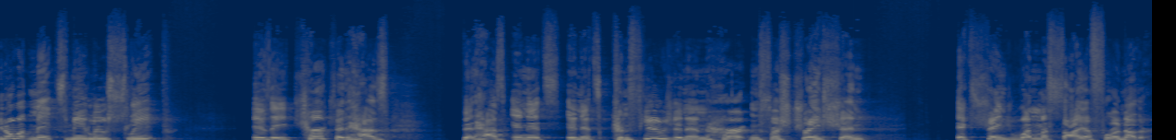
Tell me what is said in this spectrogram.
You know what makes me lose sleep? Is a church that has that has in its in its confusion and hurt and frustration exchanged one Messiah for another.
